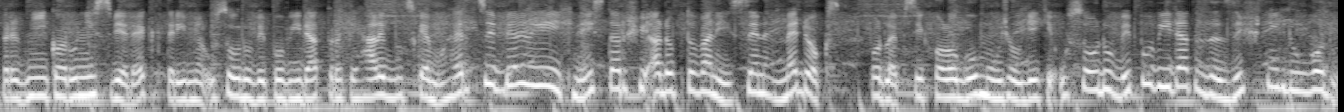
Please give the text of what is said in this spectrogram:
První korunní svědek, který měl u soudu vypovídat proti hollywoodskému herci, byl jejich nejstarší adoptovaný syn Maddox. Podle psychologů můžou děti u soudu vypovídat ze zjištných důvodů.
